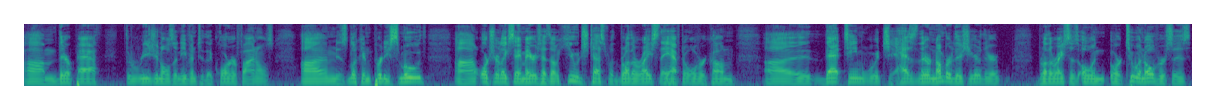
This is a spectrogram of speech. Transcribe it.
um, their path through regionals and even to the quarterfinals um, is looking pretty smooth. Uh, Orchard Lake St. Mary's has a huge test with Brother Rice. They have to overcome uh, that team, which has their number this year. Their Brother Rice is 0 and, or 2 and 0 versus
